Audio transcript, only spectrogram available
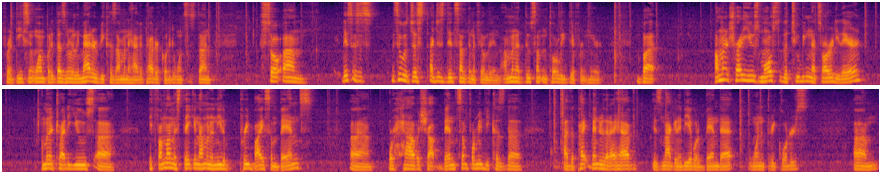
for a decent one, but it doesn't really matter because I'm gonna have it powder coated once it's done. So um, this is this was just I just did something to fill it in. I'm gonna do something totally different here, but I'm gonna try to use most of the tubing that's already there. I'm gonna try to use, uh, if I'm not mistaken, I'm gonna need to pre-buy some bends, uh, or have a shop bend some for me because the uh, the pipe bender that I have is not going to be able to bend that one and three quarters. Um,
